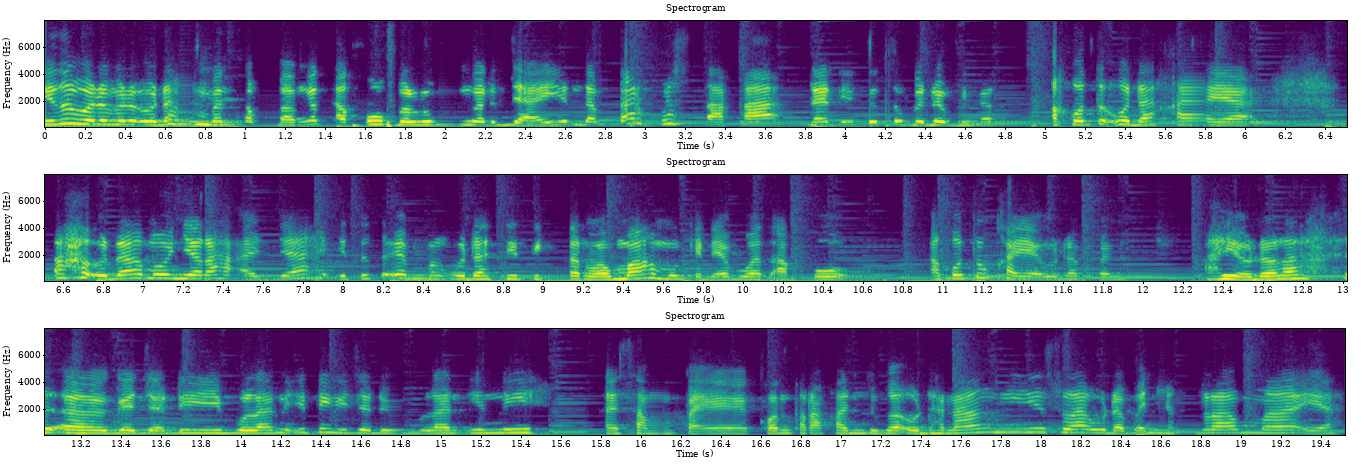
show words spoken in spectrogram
Itu bener-bener udah mentok banget aku belum ngerjain daftar pustaka. Dan itu tuh bener-bener aku tuh udah kayak ah udah mau nyerah aja. Itu tuh emang udah titik terlemah mungkin ya buat aku. Aku tuh kayak udah pengen ah ya udahlah uh, gak jadi bulan ini gak jadi bulan ini. Eh, sampai kontrakan juga udah nangis lah udah banyak drama ya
